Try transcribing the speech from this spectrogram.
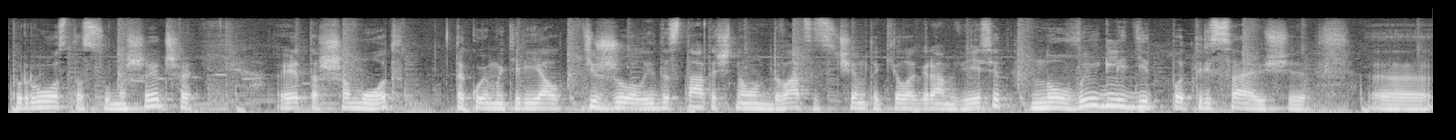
просто сумасшедше. Это шамот, такой материал. Тяжелый достаточно, он 20 с чем-то килограмм весит, но выглядит потрясающе. Э,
